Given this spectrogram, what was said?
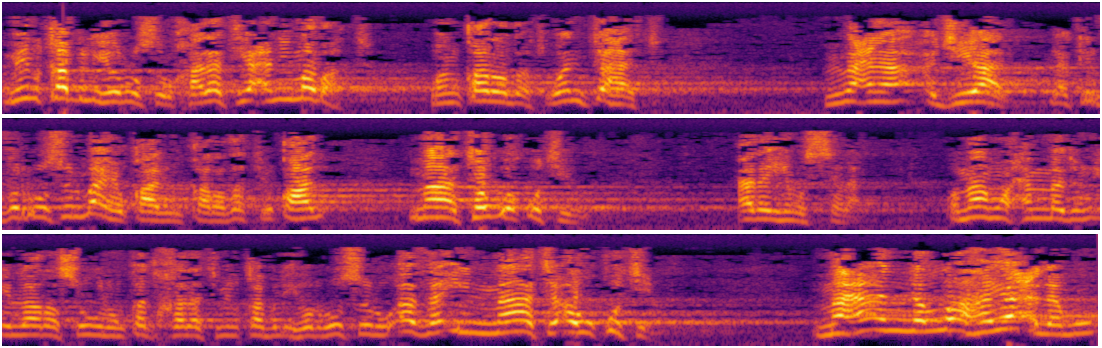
من قبله الرسل. خلت يعني مضت وانقرضت وانتهت. بمعنى أجيال. لكن في الرسل ما يقال انقرضت يقال ماتوا وقتلوا. عليهم السلام. وما محمد إلا رسول قد خلت من قبله الرسل. أفإن مات أو قتل. مع أن الله يعلم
